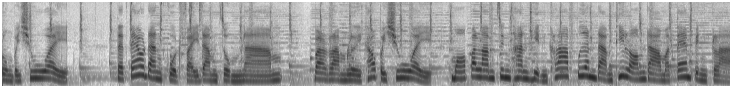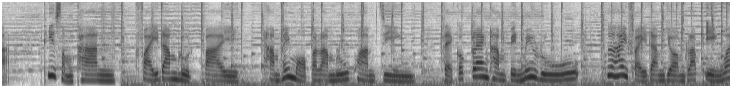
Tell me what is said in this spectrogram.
ลงไปช่วย แต่แต้วดันกดไฟดำจมน้ำปารำเลยเข้าไปช่วย หมอปารำจึงทันเห็นคราบเปื้อนดำที่ล้อมดาวมาแต้มเป็นกระที่สำคัญ ไฟดำหลุดไปทำให้หมอปารำรู้ความจริง แต่ก็แกล้งทำเป็นไม่รู้ เพื่อให้ไฟดำยอมรับเองว่า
